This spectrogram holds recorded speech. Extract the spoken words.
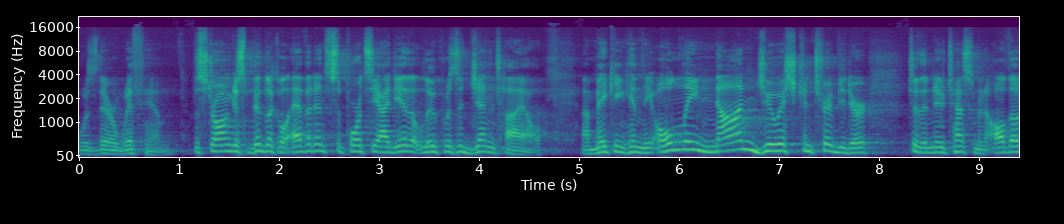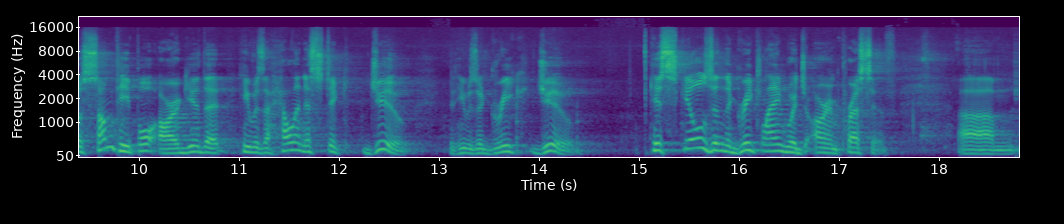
was there with him. The strongest biblical evidence supports the idea that Luke was a Gentile, uh, making him the only non Jewish contributor to the New Testament. Although some people argue that he was a Hellenistic Jew, that he was a Greek Jew. His skills in the Greek language are impressive, um,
